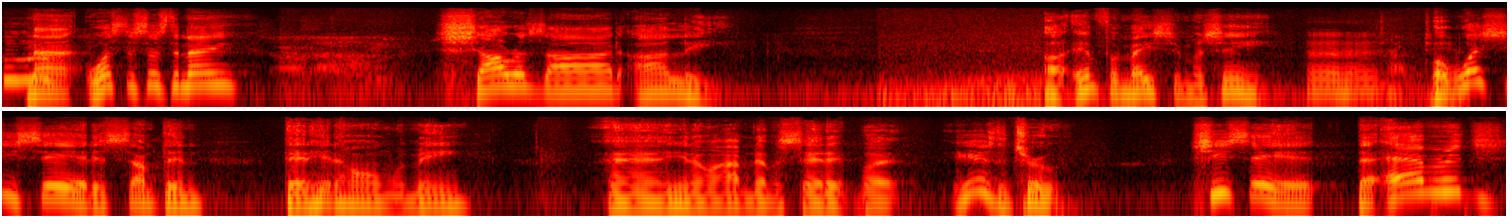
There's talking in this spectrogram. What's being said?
Now, what's the sister name? Shahrazad Ali. A information machine. Mm-hmm. But what she said is something that hit home with me. And, you know, I've never said it, but here's the truth. She said the average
